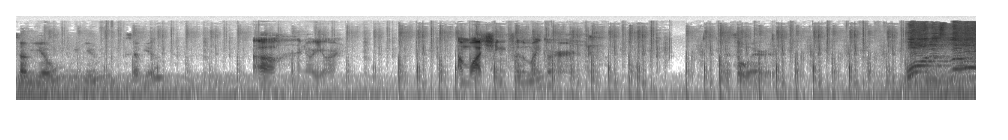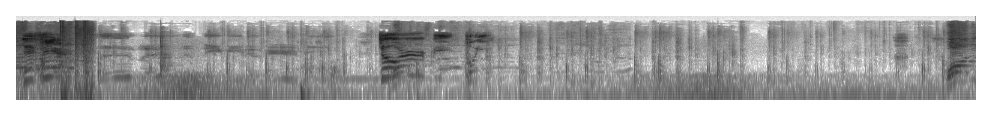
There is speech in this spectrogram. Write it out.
sub yo, you, sub yo. Oh, I know where you are. I'm watching for the Michael Hearn. That's hilarious. He's here! Don't hurt me, please. Okay.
